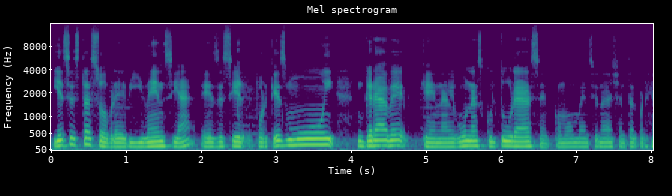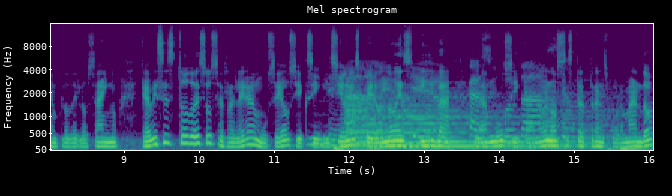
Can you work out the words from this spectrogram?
y es esta sobrevivencia, es decir, porque es muy grave que en algunas culturas, eh, como mencionaba Chantal, por ejemplo, de los Ainu, que a veces todo eso se relega a museos y exhibiciones, pero no es viva la música, ¿no? No se está transformando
